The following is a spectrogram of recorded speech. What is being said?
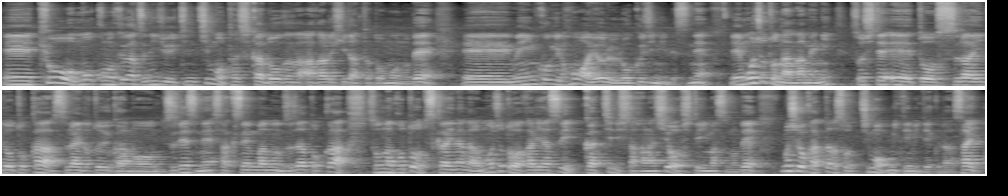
えー、今日もこの9月21日も確か動画が上がる日だったと思うので、えー、メイン講義の方は夜6時にですね、えー、もうちょっと長めにそして、えーと、スライドとかスライドというかあの図ですね。作戦版の図だとかそんなことを使いながらもうちょっと分かりやすいがっちりした話をしていますのでもしよかったらそっちも見てみてください。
